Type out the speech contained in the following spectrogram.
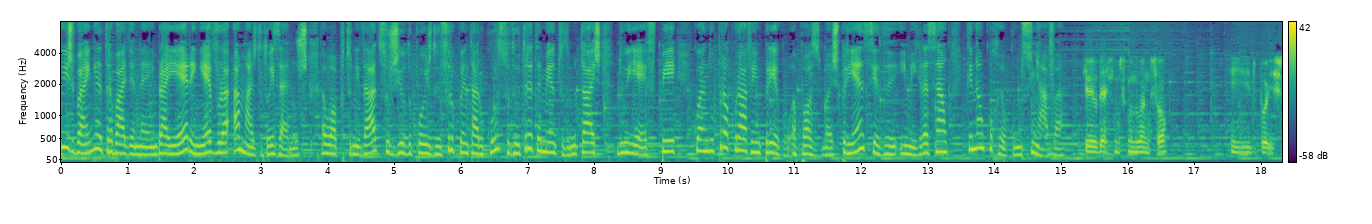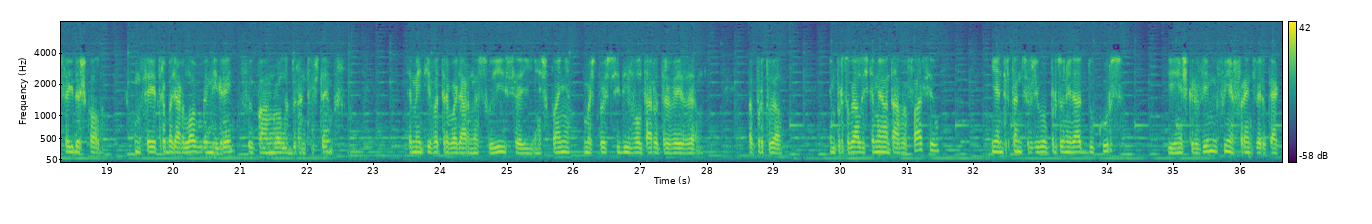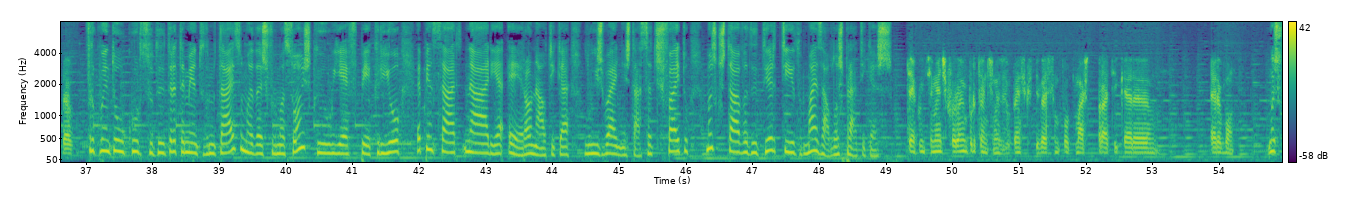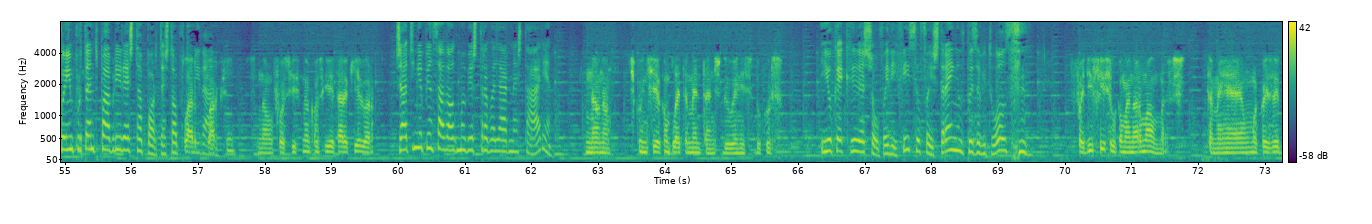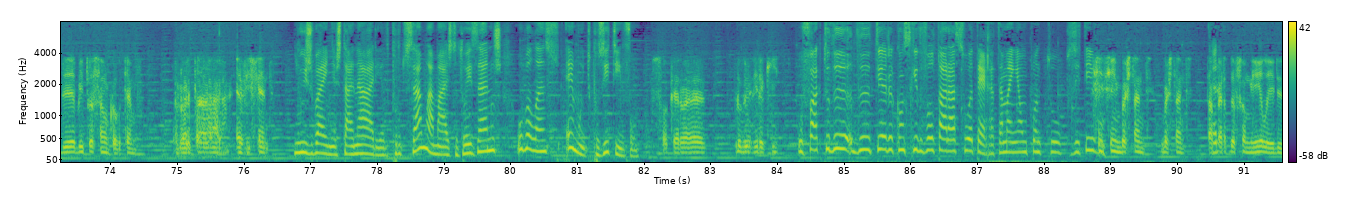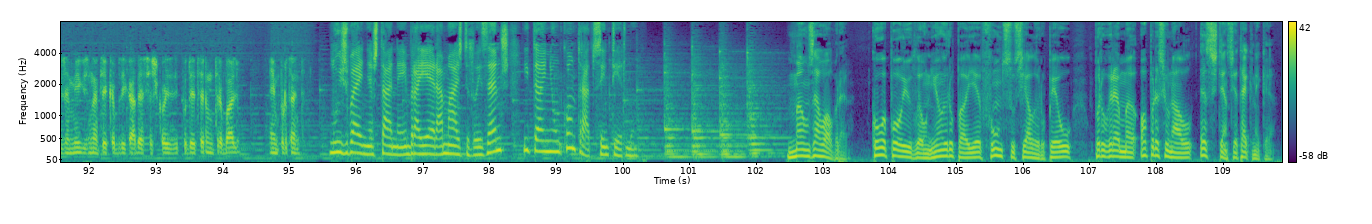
Luís Benha trabalha na Embraer, em Évora, há mais de dois anos. A oportunidade surgiu depois de frequentar o curso de tratamento de metais do IEFP, quando procurava emprego após uma experiência de imigração que não correu como sonhava. Tirei o 12 ano só e depois saí da escola. Comecei a trabalhar logo, emigrei, fui para Angola durante uns tempos. Também estive a trabalhar na Suíça e em Espanha, mas depois decidi voltar outra vez a, a Portugal. Em Portugal isto também não estava fácil e entretanto surgiu a oportunidade do curso e inscrevi-me e fui em frente ver o que é que dava. Frequentou o curso de tratamento de metais, uma das formações que o IFP criou a pensar na área aeronáutica. Luís Benha está satisfeito, mas gostava de ter tido mais aulas práticas. Tem conhecimentos que foram importantes, mas eu penso que se tivesse um pouco mais de prática era, era bom. Mas foi importante para abrir esta porta, esta oportunidade? Claro, claro que sim. Não fosse isso, não conseguia estar aqui agora. Já tinha pensado alguma vez trabalhar nesta área? Não, não. Desconhecia completamente antes do início do curso. E o que é que achou? Foi difícil? Foi estranho? Depois habituou-se? Foi difícil, como é normal, mas também é uma coisa de habituação com o tempo. Agora está é viciante. Luís Benha está na área de produção há mais de dois anos. O balanço é muito positivo. Só quero é progredir aqui. O facto de, de, ter conseguido voltar à sua terra também é um ponto positivo? Sim, sim, bastante, bastante. Estar Era... perto da família e dos amigos, não ter que abdicar dessas coisas e poder ter um trabalho é importante. Luís Benha está na Embraer há mais de dois anos e tem um contrato sem termo. Mãos à obra. Com o apoio da União Europeia, Fundo Social Europeu, Programa Operacional Assistência Técnica.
